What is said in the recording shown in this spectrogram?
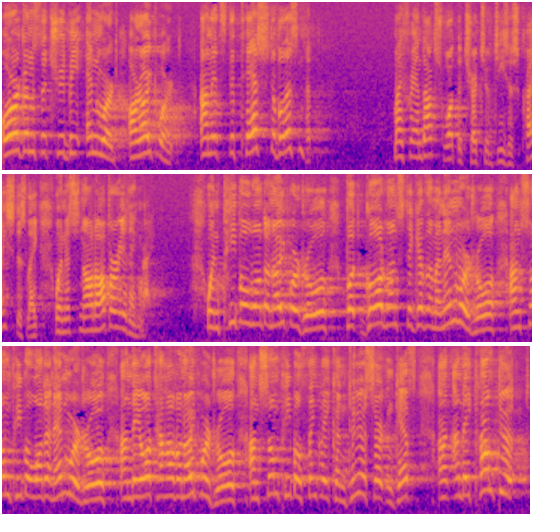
Organs that should be inward are outward. And it's detestable, isn't it? My friend, that's what the Church of Jesus Christ is like when it's not operating right. When people want an outward role, but God wants to give them an inward role, and some people want an inward role, and they ought to have an outward role, and some people think they can do a certain gift, and, and they can't do it.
